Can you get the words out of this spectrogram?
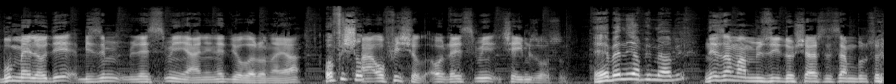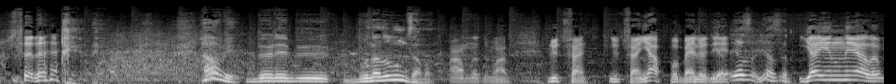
bu melodi bizim resmi yani ne diyorlar ona ya? Official. Ha official. O resmi şeyimiz olsun. E ben ne yapayım abi? Ne zaman müziği döşersin sen bu sözlere? Abi böyle bir bunalım zaman. Anladım abi. Lütfen, lütfen yap bu melodiyi. Ya, yaz, yazır. Yayınlayalım.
